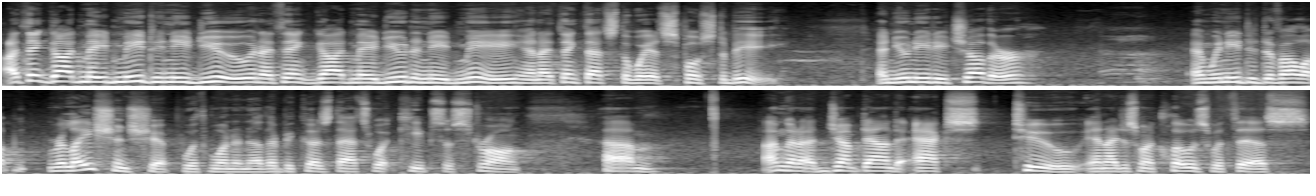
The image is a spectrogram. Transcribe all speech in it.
I think God made me to need you, and I think God made you to need me, and I think that's the way it's supposed to be. And you need each other, and we need to develop relationship with one another because that's what keeps us strong. Um, I'm going to jump down to Acts 2, and I just want to close with this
